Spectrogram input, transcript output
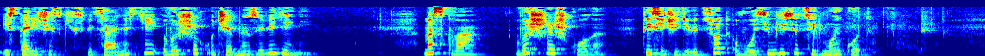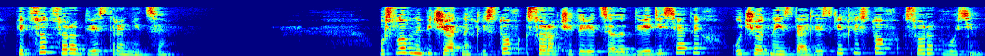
исторических специальностей высших учебных заведений. Москва. Высшая школа. 1987 год. 542 страницы. Условно-печатных листов 44,2, учетно-издательских листов 48.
